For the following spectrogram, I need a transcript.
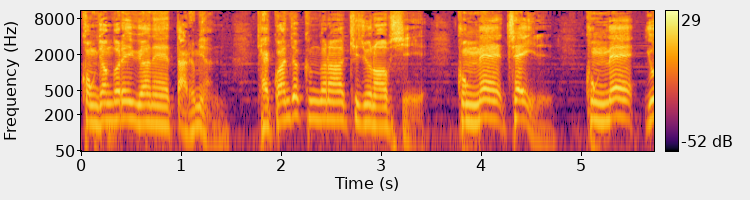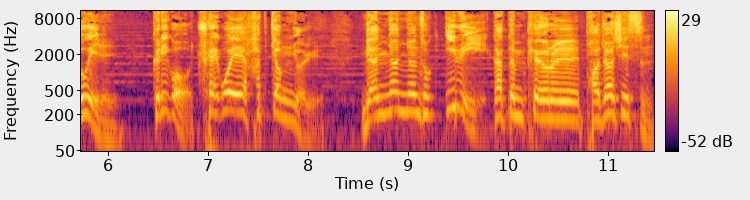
공정거래위원회에 따르면 객관적 근거나 기준 없이 국내 제1, 국내 유일, 그리고 최고의 합격률, 몇 년 연속 1위 같은 표현을 버젓이 쓴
